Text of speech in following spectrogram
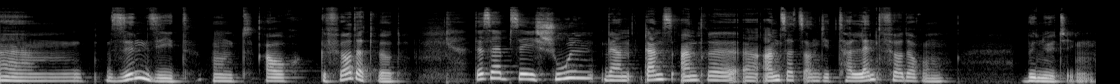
ähm, Sinn sieht und auch gefördert wird. Deshalb sehe ich, Schulen werden ganz andere äh, Ansatz an die Talentförderung benötigen.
